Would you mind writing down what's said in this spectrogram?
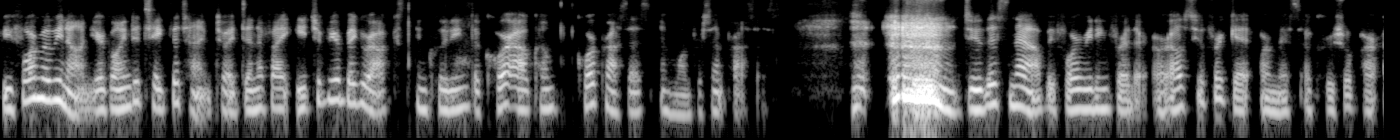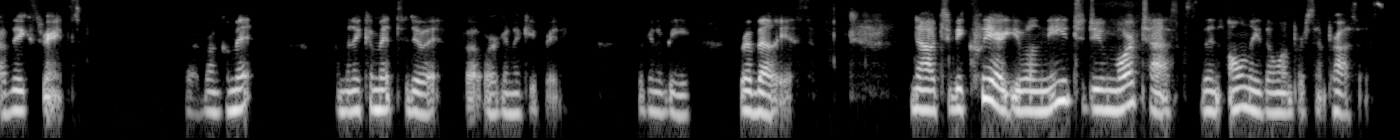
Before moving on, you're going to take the time to identify each of your big rocks, including the core outcome, core process, and 1% process. Do this now before reading further, or else you'll forget or miss a crucial part of the experience. Will everyone commit? I'm going to commit to do it, but we're going to keep reading. We're going to be rebellious. Now, to be clear, you will need to do more tasks than only the 1% process.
